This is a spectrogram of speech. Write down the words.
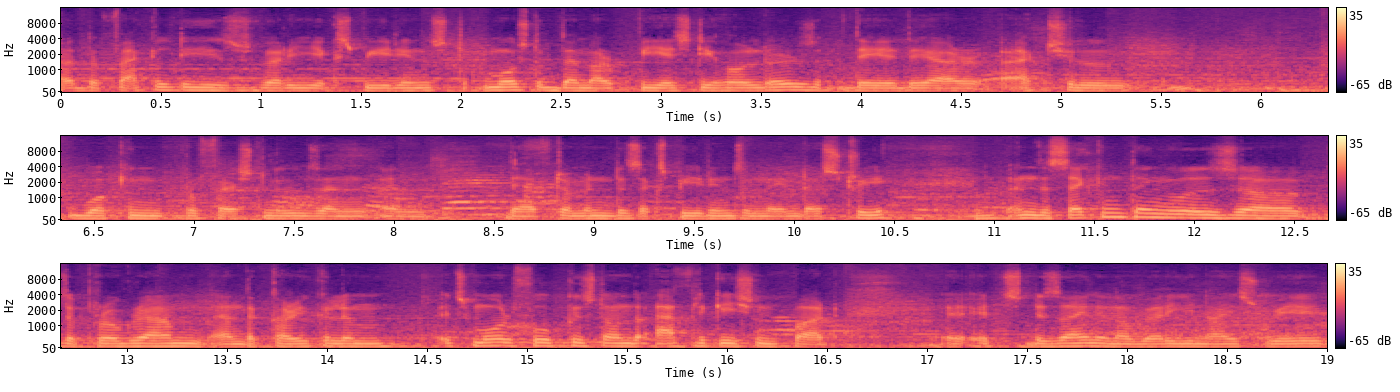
Uh, the faculty is very experienced. Most of them are PhD holders. They they are actual working professionals and, and they have tremendous experience in the industry. And the second thing was uh, the program and the curriculum. It's more focused on the application part. It's designed in a very nice way.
